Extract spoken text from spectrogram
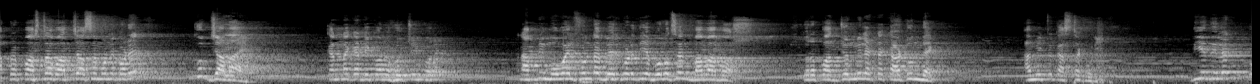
আপনার পাঁচটা বাচ্চা আছে মনে করেন খুব জ্বালায়, কান্নাকাটি করে, হইচই করে। আপনি মোবাইল ফোনটা বের করে দিয়ে বলেছেন, বাবা, বস, তোরা পাঁচজন মিলে একটা কার্টুন দেখ, আমি একটু কাজটা করি। দিয়ে দিলেন, ও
